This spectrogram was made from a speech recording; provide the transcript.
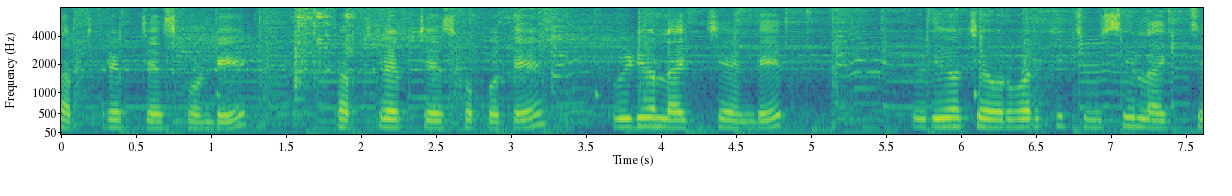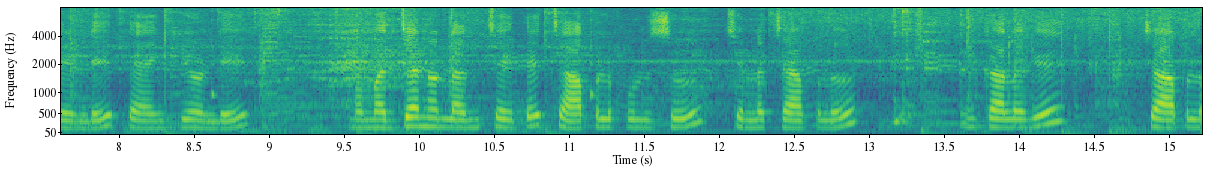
సబ్స్క్రైబ్ చేసుకోండి. సబ్స్క్రైబ్ చేసుకోకపోతే వీడియో లైక్ చేయండి. వీడియో చివరి వరకు చూసి లైక్ చేయండి. థ్యాంక్ యూ అండి. మా మధ్యాహ్నం లంచ్ అయితే చేపల పులుసు చిన్న చేపలు ఇంకా అలాగే చేపల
